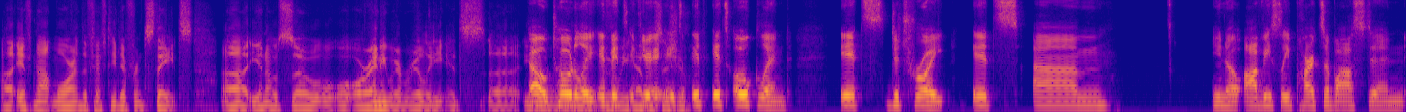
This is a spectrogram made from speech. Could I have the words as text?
uh, if not more, in the 50 different states. Uh, you know, so or, or anywhere really. It's uh, oh, know, totally. if it's if you're it's, it, it's Oakland, it's Detroit, it's um, you know, obviously parts of Boston.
